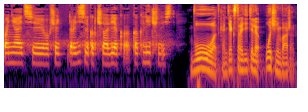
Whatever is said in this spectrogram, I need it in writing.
понять вообще родителя как человека, как личность. Вот, контекст родителя очень важен.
